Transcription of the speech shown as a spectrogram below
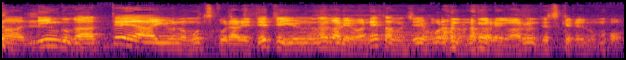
まあ、リングがあってああいうのも作られてっていう流れはね多分 J ホラーの流れがあるんですけれども。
